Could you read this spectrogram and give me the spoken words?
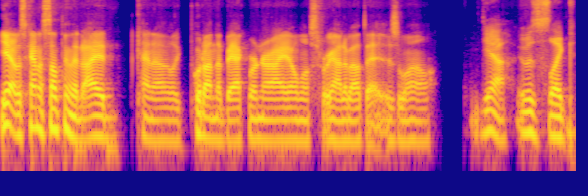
yeah, it was kind of something that I had kind of like put on the back burner. I almost forgot about that as well. Yeah, it was like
